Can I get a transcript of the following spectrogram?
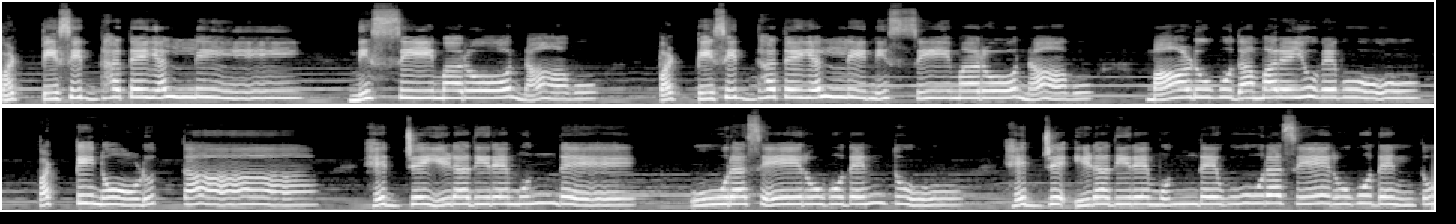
ಪಟ್ಟಿ ಸಿದ್ಧತೆಯಲ್ಲಿ ನಿಸ್ಸೀಮರೋ ನಾವು, ಪಟ್ಟಿ ಸಿದ್ಧತೆಯಲ್ಲಿ ನಿಸ್ಸೀಮರೋ ನಾವು, ಮಾಡುವುದ ಮರೆಯುವೆವು, ಪಟ್ಟಿ ನೋಡುತ್ತಾ, ಹೆಜ್ಜೆ ಇಡದಿರೆ ಮುಂದೆ, ಊರ ಸೇರುವುದೆಂತು ಹೆಜ್ಜೆ ಇಡದಿರೆ ಮುಂದೆ ಊರ ಸೇರುವುದೆಂತು?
